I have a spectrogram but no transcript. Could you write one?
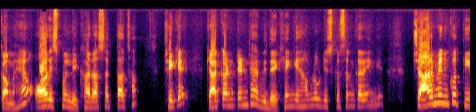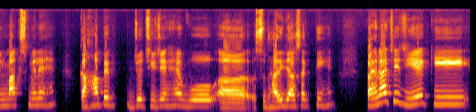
कम है और इसमें लिखा जा सकता था। ठीक है? क्या कंटेंट है? अभी देखेंगे हम लोग डिस्कशन करेंगे। चार में इनको तीन मार्क्स मिले हैं। कहाँ पे जो चीज़ें हैं वो आ, सुधारी जा सकती हैं। पहला चीज़ ये कि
